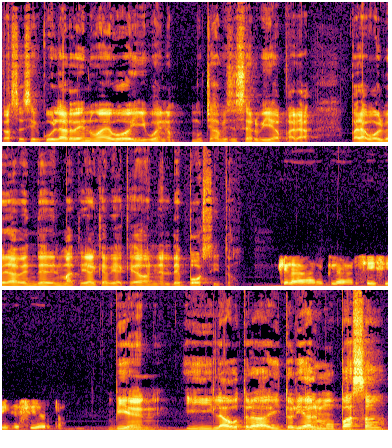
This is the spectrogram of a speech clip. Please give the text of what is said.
lo hace circular de nuevo y bueno, muchas veces servía para, para volver a vender el material que había quedado en el depósito. Claro, claro, sí, sí, es cierto. Bien, y la otra editorial, Mopasa,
